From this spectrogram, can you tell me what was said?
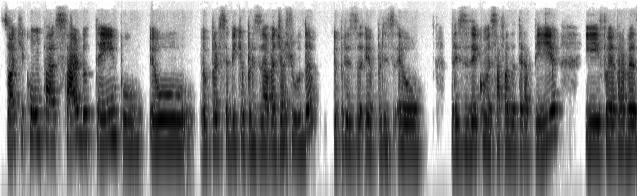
Só que com o passar do tempo, eu, eu percebi que eu precisava de ajuda, eu, eu, eu precisei começar a fazer terapia, e foi através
